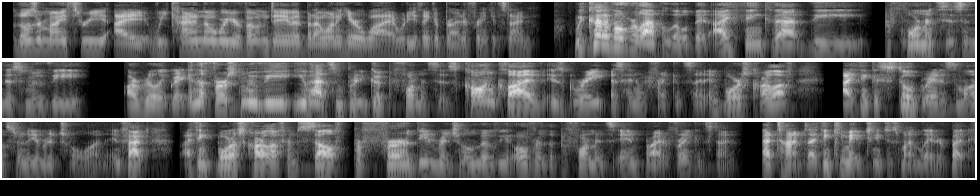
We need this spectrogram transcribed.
Those are my three. I we kind of know where you're voting, David, but I want to hear why. What do you think of Bride of Frankenstein? We kind of overlap a little bit. I think that the performances in this movie are really great. In the first movie, you had some pretty good performances. Colin Clive is great as Henry Frankenstein, and Boris Karloff, I think, is still great as the monster in the original one. In fact, I think Boris Karloff himself preferred the original movie over the performance in Bride of Frankenstein at times. I think he may have changed his mind later, but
